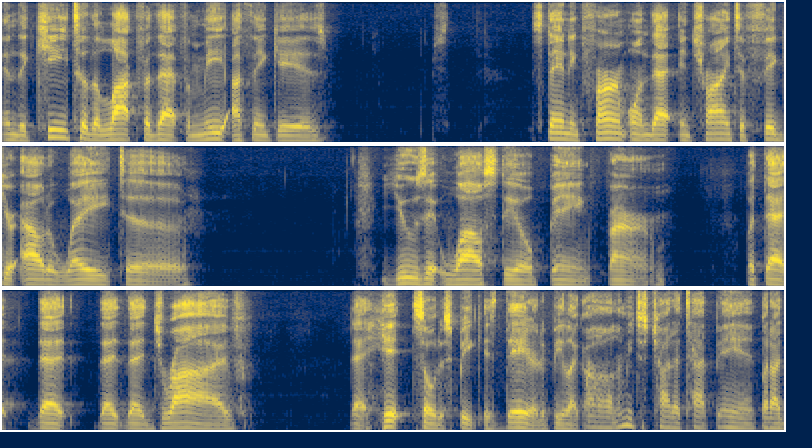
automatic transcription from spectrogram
and the key to the lock for that for me I think is standing firm on that and trying to figure out a way to use it while still being firm. But that that that that drive that hit so to speak is there to be like oh let me just try to tap in. But i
